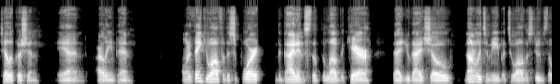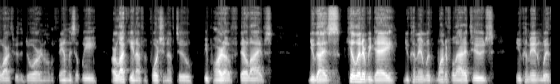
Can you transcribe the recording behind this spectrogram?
Taylor Cushion, and Arlene Penn. I want to thank you all for the support the guidance, the, the love, the care that you guys show not only to me but to all the students that walk through the door and all the families that we are lucky enough and fortunate enough to be part of their lives. You guys kill it every day. You come in with wonderful attitudes. You come in with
